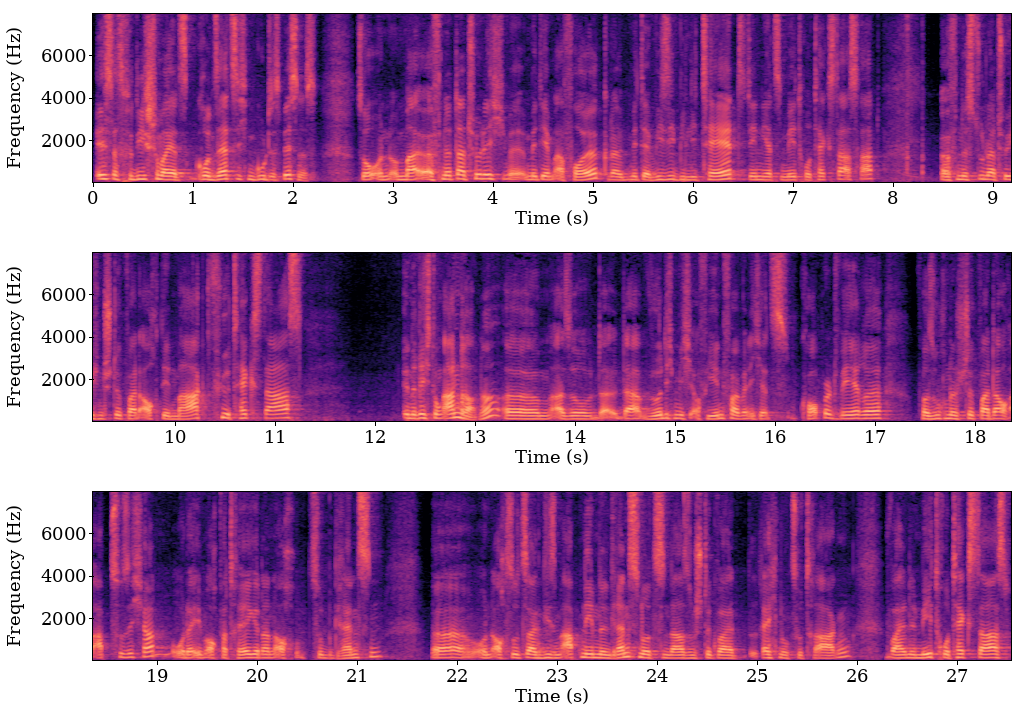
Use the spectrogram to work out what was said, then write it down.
ist das für die schon mal jetzt grundsätzlich ein gutes Business. So, und, und man öffnet natürlich mit dem Erfolg oder mit der Visibilität, den jetzt Metro Techstars hat, öffnest du natürlich ein Stück weit auch den Markt für Techstars in Richtung anderer. Ne? Ähm, also da, da würde ich mich auf jeden Fall, wenn ich jetzt Corporate wäre, versuchen ein Stück weiter auch abzusichern oder eben auch Verträge dann auch zu begrenzen äh, und auch sozusagen diesem abnehmenden Grenznutzen da so ein Stück weit Rechnung zu tragen, weil eine Metro Techstars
